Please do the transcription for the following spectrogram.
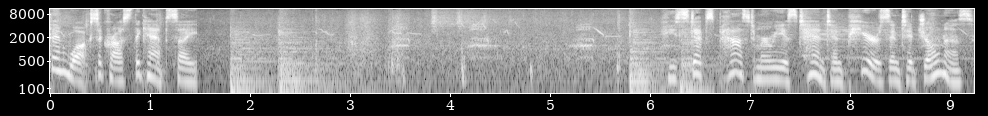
then walks across the campsite. He steps past Maria's tent and peers into Jonah's.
